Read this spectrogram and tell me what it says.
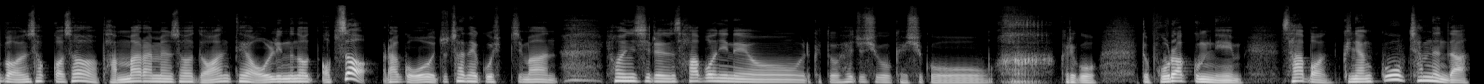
2번 섞어서 반말하면서 너한테 어울리는 옷 없어! 라고 쫓아내고 싶지만, 현실은 4번이네요. 이렇게 또 해주시고 계시고, 하, 그리고 또 보라꿈님, 4번, 그냥 꾹 참는다.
